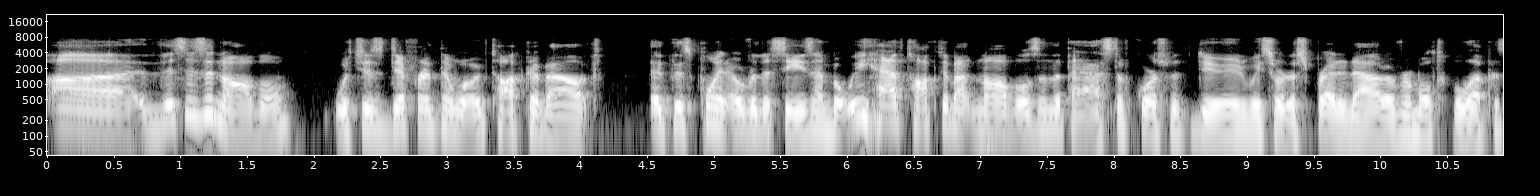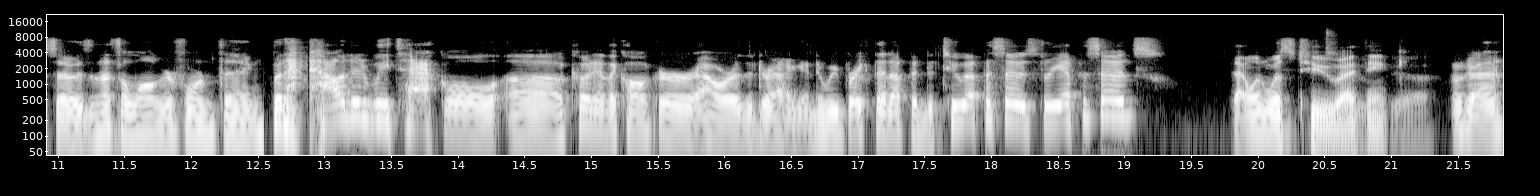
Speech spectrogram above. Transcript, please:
uh, this is a novel, which is different than what we've talked about at this point over the season. But we have talked about novels in the past. Of course, with Dune, we sort of spread it out over multiple episodes, and that's a longer form thing. But how did we tackle uh, Conan the Conqueror, Hour of the Dragon? Did we break that up into two episodes, three episodes? That one was two, I think. Yeah. Okay.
